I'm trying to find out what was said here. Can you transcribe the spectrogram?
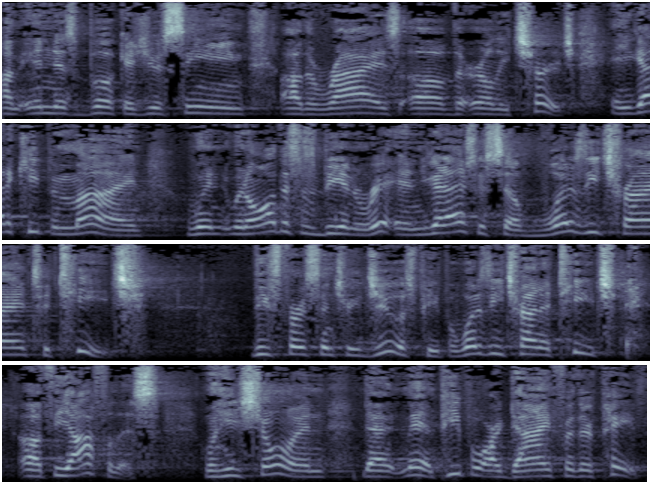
um, in this book as you're seeing uh, the rise of the early church. And you got to keep in mind when, when all this is being written, you got to ask yourself, what is he trying to teach these first century Jewish people? What is he trying to teach uh, Theophilus? When he's showing that, man, people are dying for their faith.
